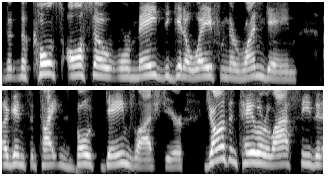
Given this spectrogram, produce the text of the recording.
the, the Colts also were made to get away from their run game against the Titans both games last year. Jonathan Taylor last season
